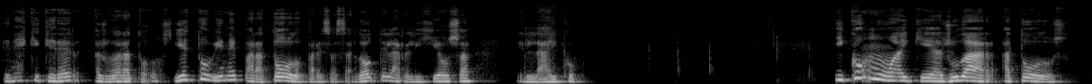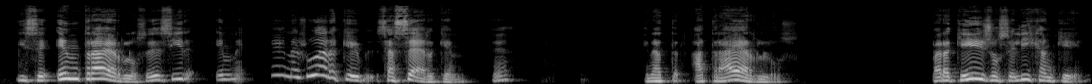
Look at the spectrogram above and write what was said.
tenés que querer ayudar a todos. Y esto viene para todos, para el sacerdote, la religiosa, el laico. ¿Y cómo hay que ayudar a todos? Dice, en traerlos, es decir, en ayudar a que se acerquen, ¿eh? en atraerlos, para que ellos elijan que,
